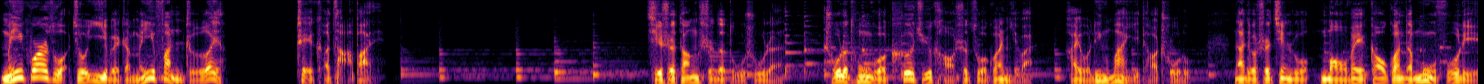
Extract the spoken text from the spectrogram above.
没官做就意味着没饭辙呀，这可咋办呀？其实当时的读书人，除了通过科举考试做官以外，还有另外一条出路，那就是进入某位高官的幕府里，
